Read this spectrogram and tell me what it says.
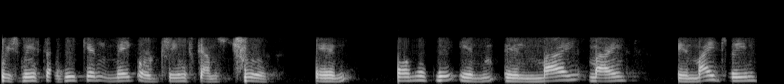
which means that we can make our dreams come true. And honestly, in in my mind, in my dream,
